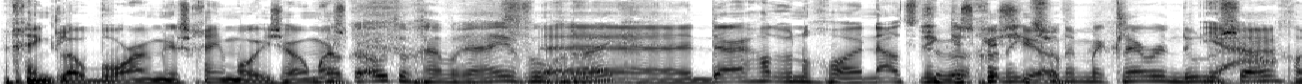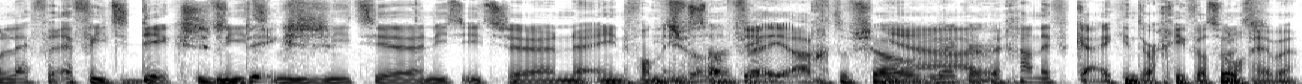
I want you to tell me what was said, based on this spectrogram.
En geen global warming, dus geen mooie zomers. Welke auto gaan we rijden volgende week? Eh, daar hadden we nog wel- nou, toen Zullen ik we gewoon discussie iets van een McLaren doen ja, of zo? gewoon even, even iets diks. Iets niet, diks. Niet, niet, eh, niet iets, nee, een van de van een instapdingen. V8 of zo, Ja, lekker. we gaan even kijken in het archief wat we nog hebben.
